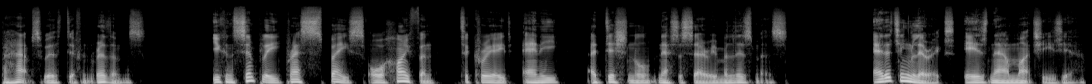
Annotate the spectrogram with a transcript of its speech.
perhaps with different rhythms. You can simply press space or hyphen to create any additional necessary melismas. Editing lyrics is now much easier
